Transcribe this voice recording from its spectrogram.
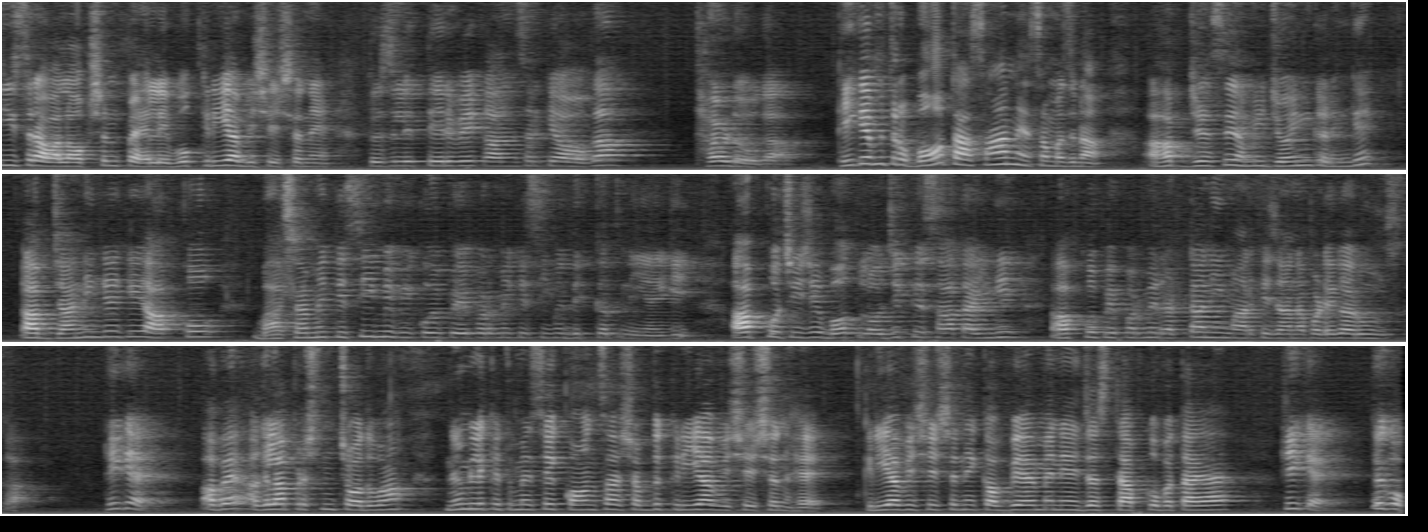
तीसरा वाला ऑप्शन पहले, वो क्रिया विशेषण है। तो इसलिए तेरहवे का आंसर क्या होगा? थर्ड होगा। ठीक है मित्रों? बहुत आसान है समझना। आप जैसे हमें ज्वाइन करेंगे आप जानेंगे कि आपको भाषा में किसी में भी, कोई पेपर में किसी में दिक्कत नहीं आएगी। आपको चीज़ें बहुत लॉजिक के साथ आएँगी, आपको पेपर में रट्टा नहीं मार के जाना पड़ेगा रूल्स का। ठीक है? अब है, अगला प्रश्न चौदवा। निम्नलिखित में से कौन सा शब्द क्रिया विशेषण है? क्रिया विशेषण एक कव्य है, मैंने जस्ट आपको बताया है। ठीक है? देखो,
